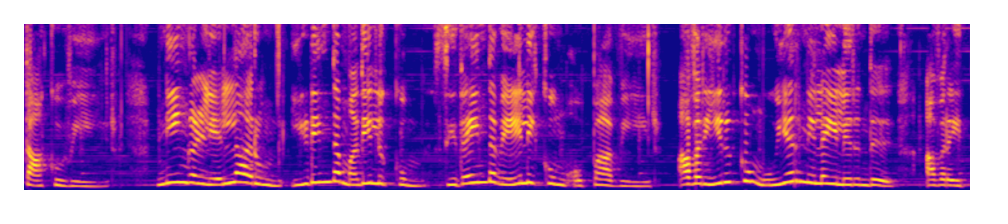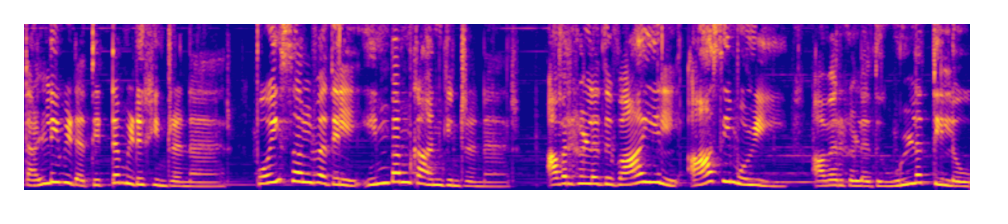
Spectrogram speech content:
தாக்குவீர்? நீங்கள் எல்லாரும் இடிந்த மதிலுக்கும் சிதைந்த வேலிக்கும் ஒப்பாவீர். அவர் இருக்கும் உயர்நிலையிலிருந்து அவரை தள்ளிவிட திட்டமிடுகின்றனர். பொய் சொல்வதில் இன்பம் காண்கின்றனர். அவர்களது வாயில் ஆசி மொழி அவர்களது உள்ளத்திலோ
